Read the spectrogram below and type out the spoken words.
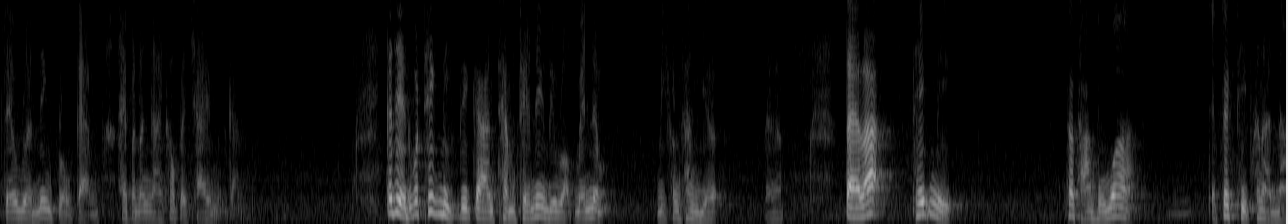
self learning program ให้พนักงานเข้าไปใช้เหมือนกัน ก็จะเห็นว่าเทคนิคในการทำ training development เนี่ยมีค่อนข้างเยอะนะครับแต่ละเทคนิค ถ้าถามผมว่า effective ขนาดไหน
